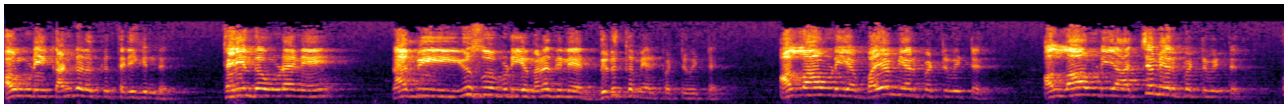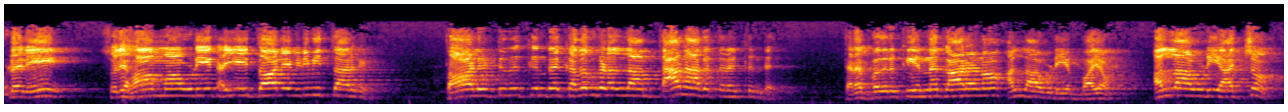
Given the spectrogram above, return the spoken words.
அவங்களுடைய கண்களுக்கு தெரிகின்றது. தெரிந்த உடனே நபி யூசுஃபுடைய மனதிலே திடுக்கம் ஏற்பட்டு விட்டது. அல்லாஹ்வுடைய பயம் ஏற்பட்டு விட்டது. அல்லாஹ்வுடைய அச்சம் ஏற்பட்டு விட்டது. உடனே சுலிஹாமாவுடைய கையை தானே விடுவித்தார்கள். தாளிட்டு இருக்கின்ற கதவுகள் எல்லாம் தானாக திறக்கின்றது திறப்பதற்கு என்ன காரணம்? அல்லாஹ்வுடைய பயம். அல்லாஹ்வுடைய அச்சம்.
